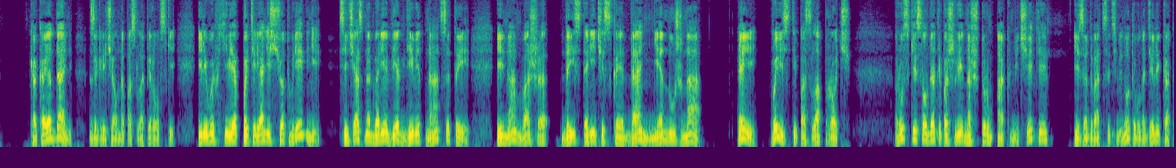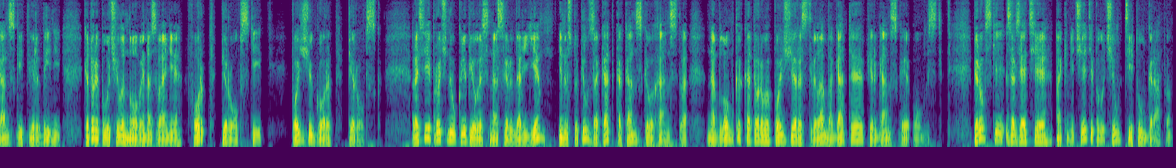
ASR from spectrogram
«Какая дань?» — закричал на посла Перовский. «Или вы в Хиве потеряли счет времени? Сейчас на дворе век девятнадцатый, и нам ваша доисторическая дань не нужна. Эй, вывести посла прочь!» Русские солдаты пошли на штурм Ак-мечети и за двадцать минут овладели Каканской твердыней, которая получила новое название — Форт Перовский, позже город Перовск. Россия прочно укрепилась на Сырдарье, и наступил закат Каканского ханства, на обломках которого позже расцвела богатая Ферганская область. Перовский за взятие Ак-мечети получил титул графа.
